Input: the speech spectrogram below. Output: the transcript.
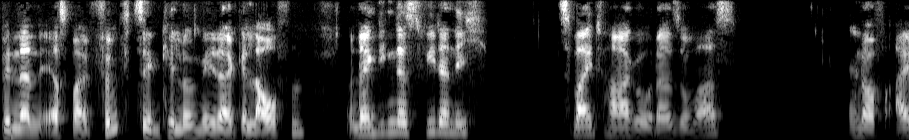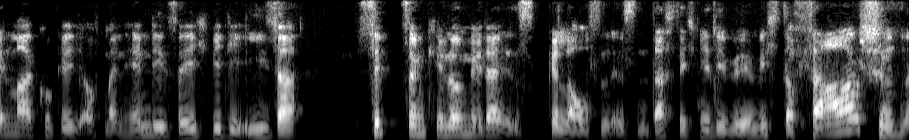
Bin dann erstmal 15 Kilometer gelaufen und dann ging das wieder nicht zwei Tage oder sowas. Und auf einmal gucke ich auf mein Handy, sehe ich, wie die Elisa 17 Kilometer ist, gelaufen ist. Und dachte ich mir, die will mich doch verarschen.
